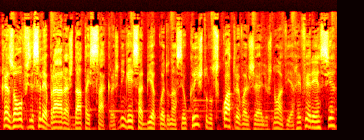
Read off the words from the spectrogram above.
resolve-se celebrar as datas sacras. Ninguém sabia quando nasceu Cristo, nos quatro evangelhos não havia referência.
